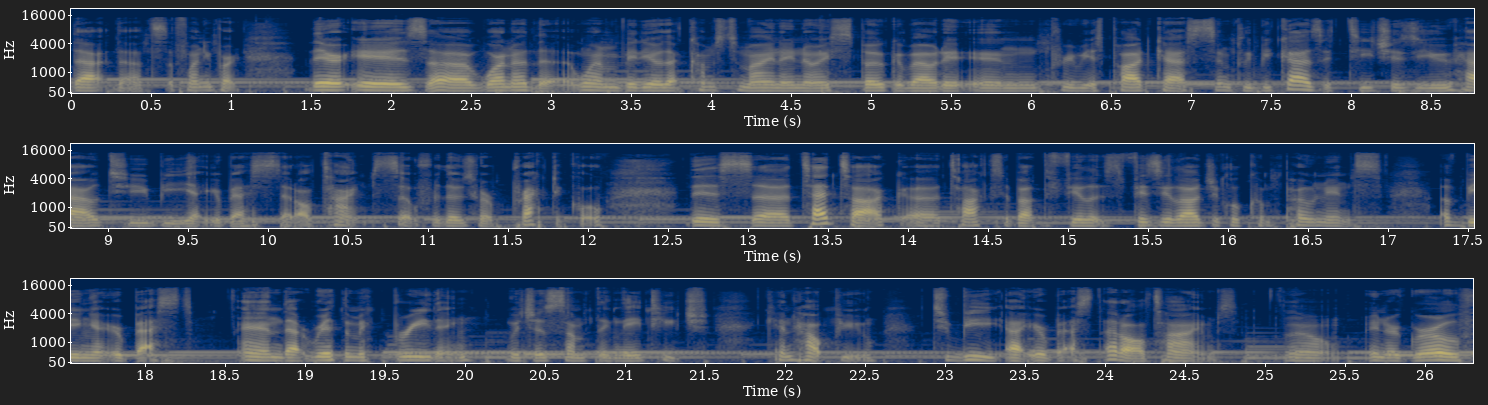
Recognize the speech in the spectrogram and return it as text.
that that's the funny part. There is uh, one of the one video that comes to mind. I know I spoke about it in previous podcasts simply because it teaches you how to be at your best at all times. So for those who are practical, this uh, TED Talk uh, talks about the physiological components of being at your best and that rhythmic breathing, which is something they teach, can help you to be at your best at all times. You know, inner growth,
